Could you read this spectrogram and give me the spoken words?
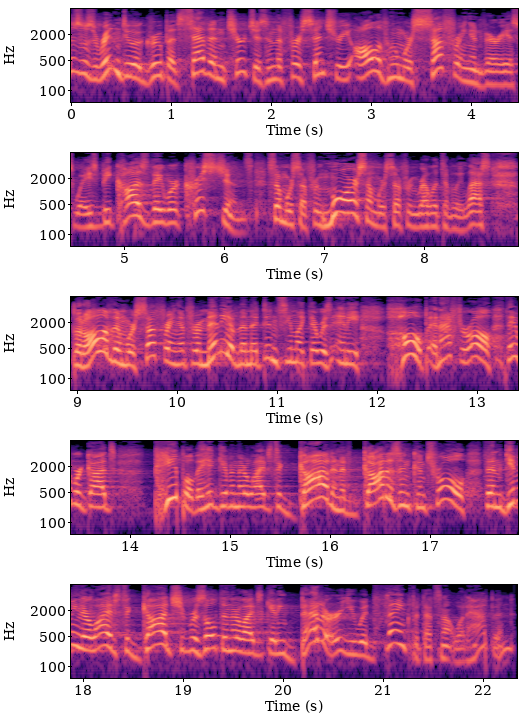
This was written to a group of seven churches in the first century, all of whom were suffering in various ways because they were Christians. Some were suffering more, some were suffering relatively less, but all of them were suffering, and for many of them, it didn't seem like there was any hope. And after all, they were God's people. They had given their lives to God, and if God is in control, then giving their lives to God should result in their lives getting better, you would think, but that's not what happened.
